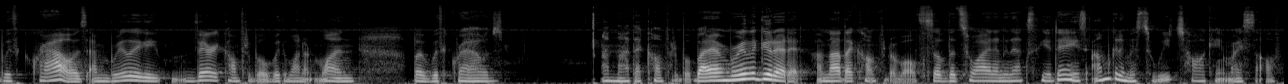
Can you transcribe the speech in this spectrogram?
with crowds. I'm really very comfortable with one on one, but with crowds, I'm not that comfortable, but I'm really good at it. I'm not that comfortable. So that's why in the next few days, I'm going to be sweet talking myself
